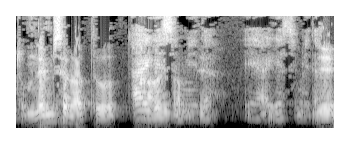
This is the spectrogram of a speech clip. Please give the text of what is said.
좀 냄새가 음. 알겠습니다. 예, 알겠습니다. 예,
